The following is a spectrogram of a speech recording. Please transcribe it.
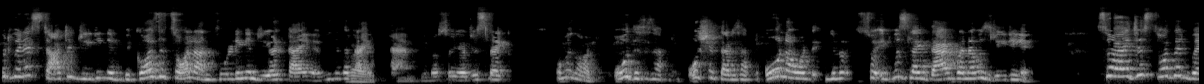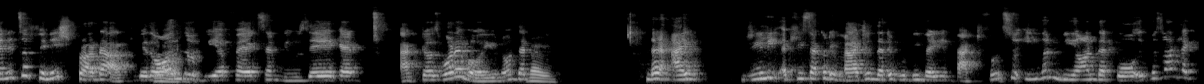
but when I started reading it, because it's all unfolding in real time, I mean, there's a right. time stamp, you know, so you're just like, oh my God, oh, this is happening. Oh shit, that is happening. Oh, now what, you know, so it was like that when I was reading it. So I just thought that when it's a finished product with right. all the VFX and music and actors, whatever, you know, that right. that I really at least I could imagine that it would be very impactful. So even beyond that, oh, it was not like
